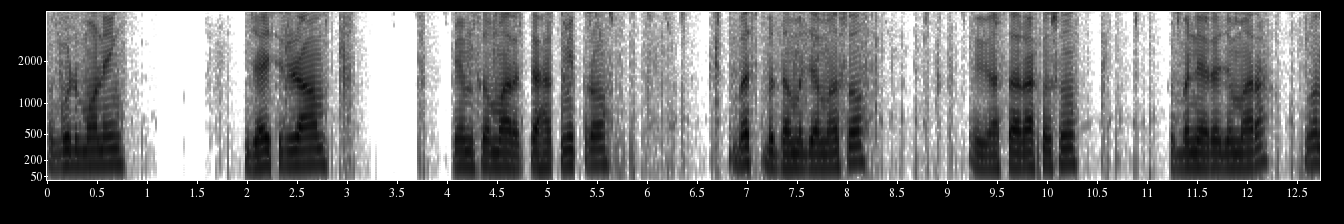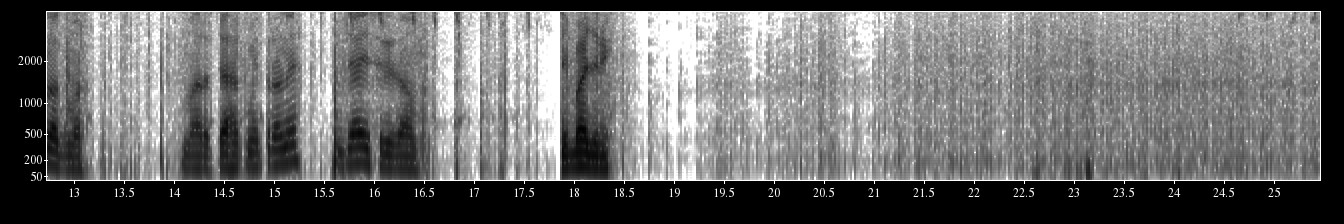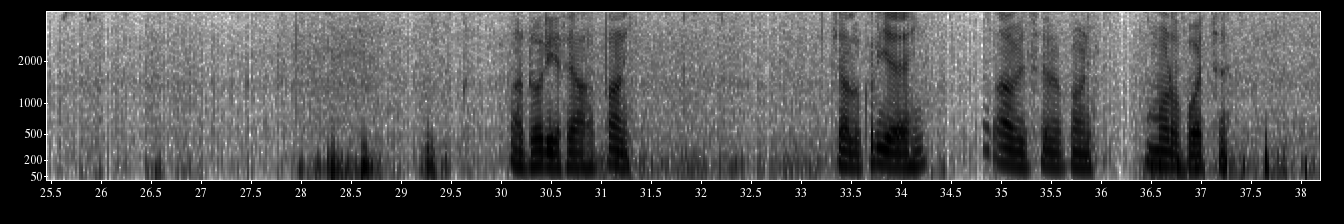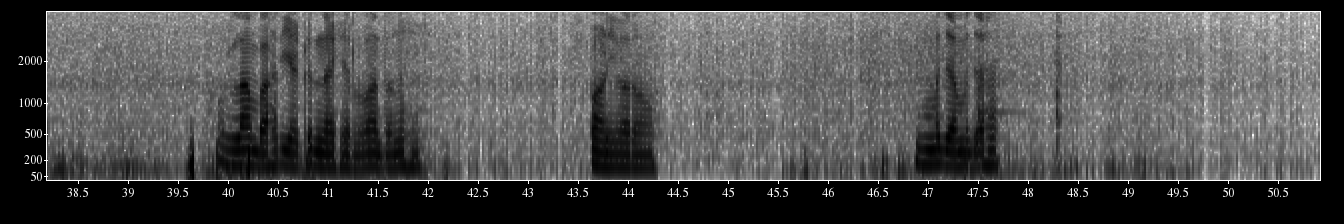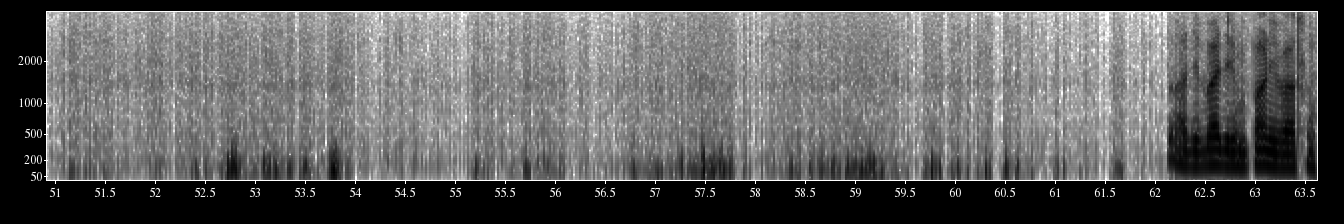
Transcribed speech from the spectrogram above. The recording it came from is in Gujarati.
ગુડ મોર્નિંગ જય શ્રી રામ કેમ છો મારા ચાહક મિત્રો? બસ બધા મજામાં છો. એવી આશા રાખું છું તો બને રહેજો મારા વલોગમાં. મારા ચાહક મિત્રોને જય શ્રી રામ. બાજરી. આ ધોરીએ છે, આ પાણી. ચાલુ કરીએ અહીં. આવે છે પાણી. મળો પહોંચશે. લાંબા હરિયા કરી નાખ્યા એટલે વાંધો નહીં. પાણી વાળો મજા મજા, હે. આજે બાજરીમાં પાણી વારશું.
